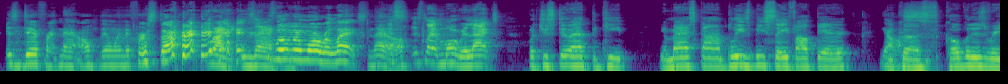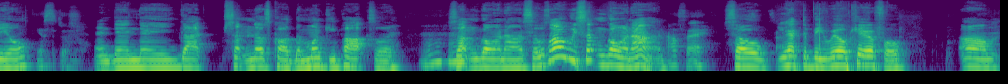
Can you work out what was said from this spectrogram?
it's different now than when it first started. Right, it's a little bit more relaxed now. it's, it's like more relaxed, but you still have to keep your mask on. Please be safe out there Yes. because COVID is real. yes, it is. And then they got something else called the monkey pox or Mhm. something going on. So it's always something going on. I'll say. So you have to be real careful. Um,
